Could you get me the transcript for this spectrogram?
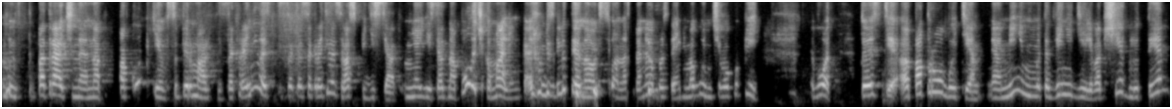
потраченное на покупки в супермаркете сохранилось, сократилось раз в 50. У меня есть одна полочка маленькая, без глютена, все, на остальное просто я не могу ничего купить. Вот, то есть э, попробуйте, э, минимум это две недели. Вообще глютен,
